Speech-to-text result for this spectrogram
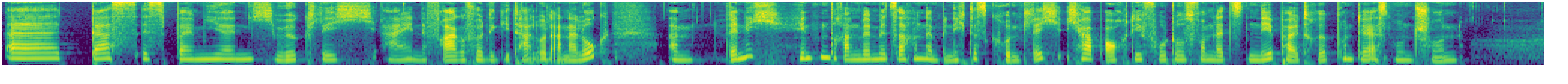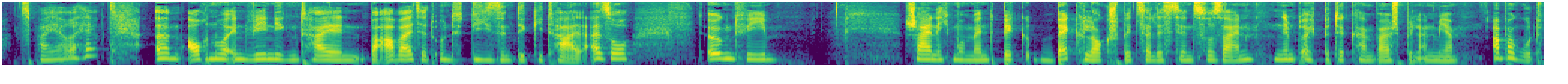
Äh, das ist bei mir nicht wirklich eine Frage von digital oder analog. Ähm, wenn ich hinten dran bin mit Sachen, dann bin ich das gründlich. Ich habe auch die Fotos vom letzten Nepal-Trip und der ist nun schon zwei Jahre her, ähm, auch nur in wenigen Teilen bearbeitet und die sind digital. Also irgendwie scheine ich im Moment Backlog-Spezialistin zu sein. Nehmt euch bitte kein Beispiel an mir. Aber gut.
